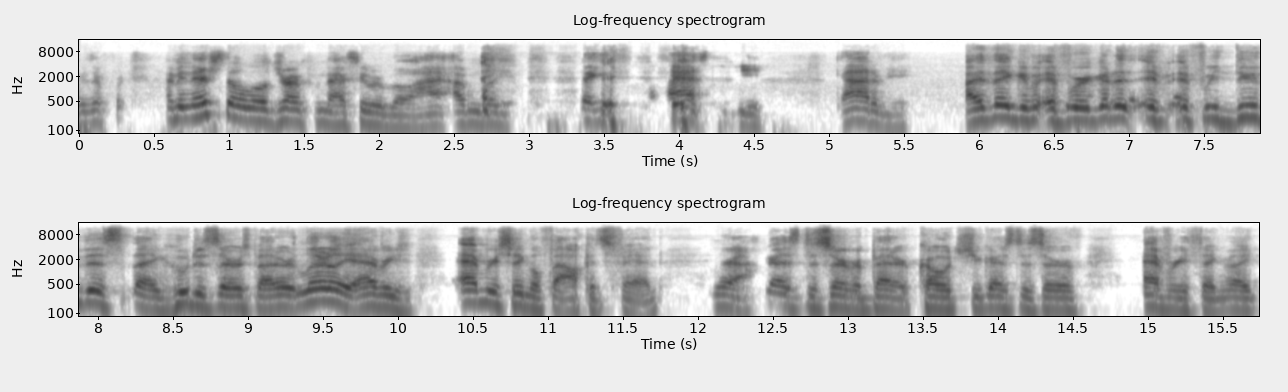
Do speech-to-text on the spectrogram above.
A, I mean, they're still a little drunk from that Super Bowl. I, I'm like, like, has to be, gotta be. I think if, if we're gonna if, if we do this like who deserves better, literally every every single Falcons fan Yeah, you guys deserve a better coach. You guys deserve everything. Like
